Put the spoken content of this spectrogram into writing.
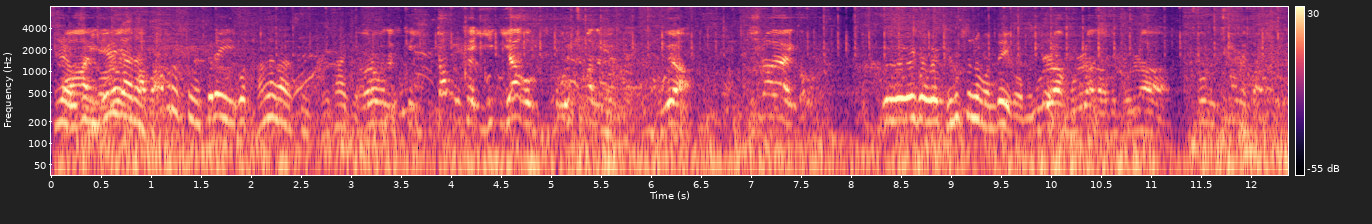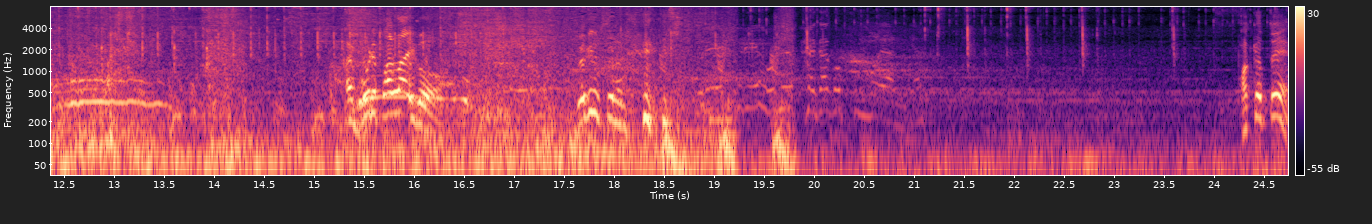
진짜 와, 요즘 이거 이렐리아는 봐봐. 팝으로 쓰면 가서 쓰면 대사기야. 여러분들 이렇게 떡 이렇게 이, 이하고 오른쪽만 들렸네. 뭐야? 실화야 이거? 왜, 왜, 이거 왜 계속 쓰는 건데, 이거? 뭔데? 몰라 몰라 나도 몰라. 처음 처음 해봐. 아니, 머리 빨라, 이거. 왜 계속 쓰는데? 바뀌었대.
